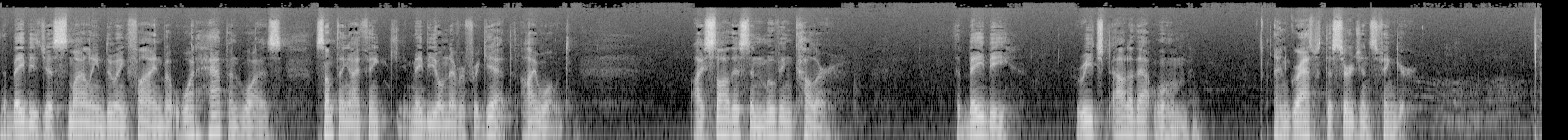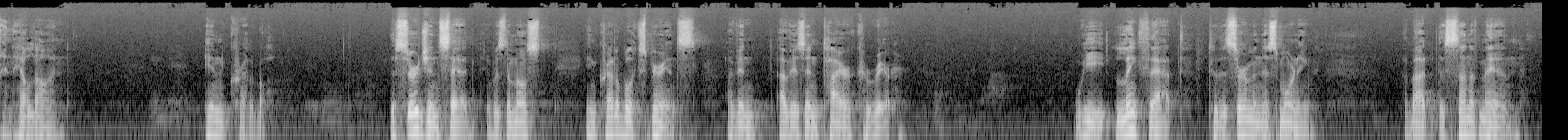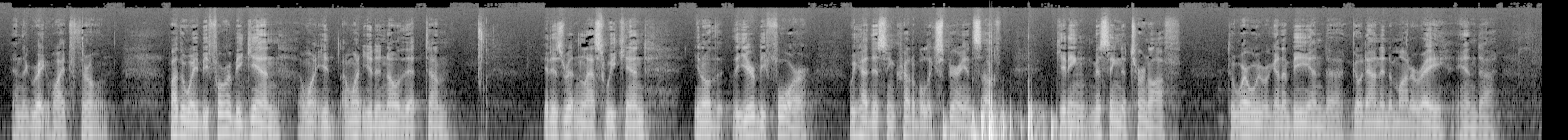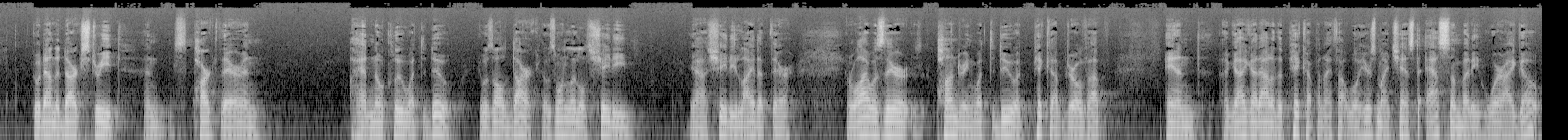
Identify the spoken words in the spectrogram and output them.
The baby's just smiling, doing fine. But what happened was something I think maybe you'll never forget. I won't. I saw this in moving color. The baby reached out of that womb and grasped the surgeon's finger and held on. Incredible. The surgeon said it was the most incredible experience of, in, of his entire career. We link that to the sermon this morning about the Son of Man and the great white throne. By the way, before we begin, I want you, I want you to know that um, it is written last weekend. You know, the, the year before, we had this incredible experience of getting missing the turnoff to where we were going to be and uh, go down into Monterey and uh, go down the dark street and park there. And I had no clue what to do. It was all dark. There was one little shady, yeah, shady light up there. And while I was there pondering what to do, a pickup drove up, and a guy got out of the pickup, and I thought, well, here's my chance to ask somebody where I go.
